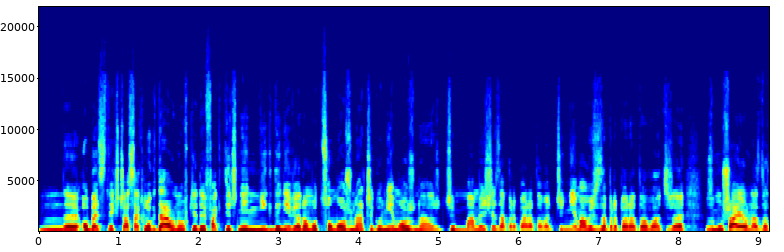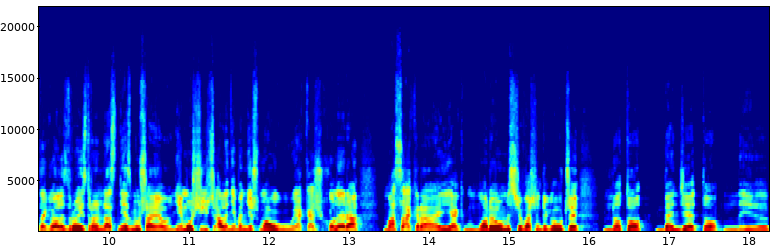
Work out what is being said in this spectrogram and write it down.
mm, obecnych czasach lockdownów, kiedy faktycznie nigdy nie wiadomo, co można, czego nie można, czy mamy się zapreparatować, czy nie mamy się zapreparatować, że zmuszają nas do tego, ale z drugiej strony nas nie zmuszają. Nie musisz, ale nie będziesz mógł. Jakaś cholera masakra. Jak młody umysł się właśnie tego uczy, no to będzie to mm, y,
